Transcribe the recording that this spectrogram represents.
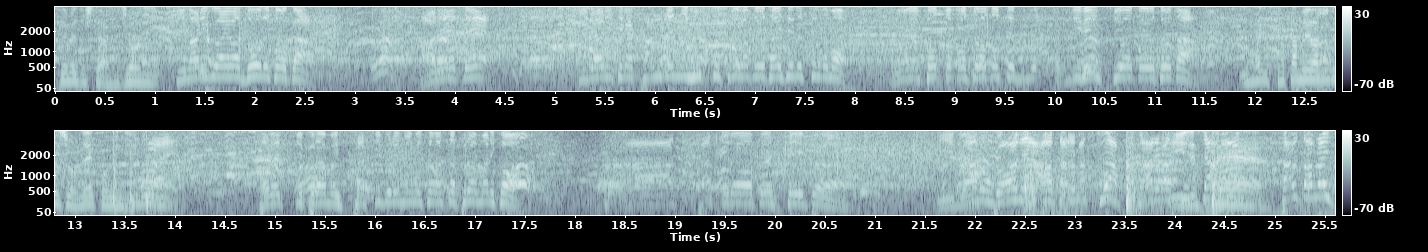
攻めとしては非常に。決まり具合はどうでしょうか。あれで左手が完全にフックすればという体勢ですけれども、えー、ちょっと腰を落としてディフェンスしようというトヨタ。やはり固め技でしょうねこういうふうに。はい。ストレッチプラム久しぶりに見せましたプラムマリコ。あーしかしロープエスケープ。ギブアッーデンダルマ式だダルマ式いいですねカウンターライおっ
